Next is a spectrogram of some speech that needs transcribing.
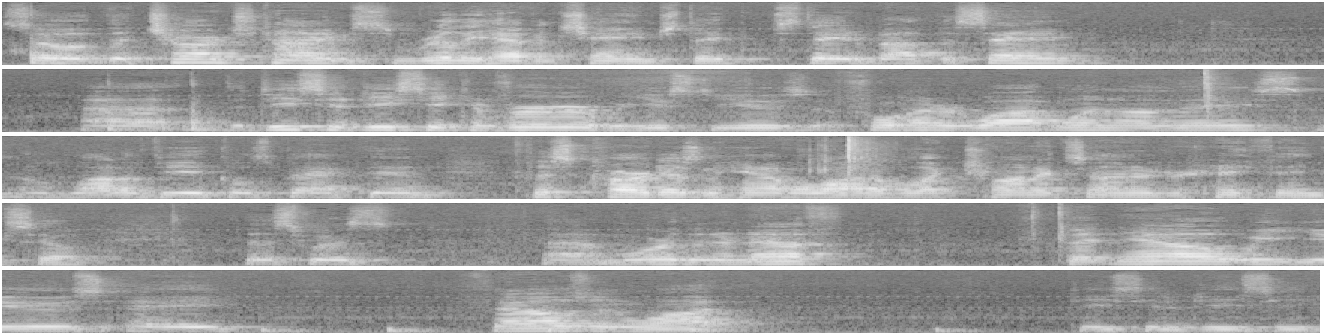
So the charge times really haven't changed. They've stayed about the same. Uh, the DC to DC converter, we used to use a 400 watt one on these, a lot of vehicles back then. This car doesn't have a lot of electronics on it or anything, so this was uh, more than enough, but now we use a 1000 watt DC to DC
